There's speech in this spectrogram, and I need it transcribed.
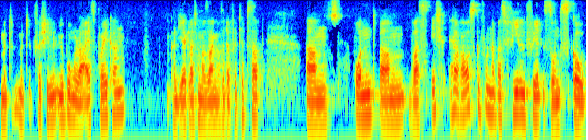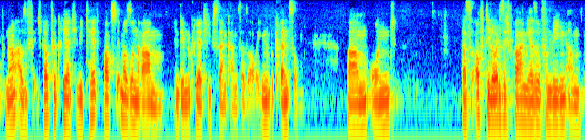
mit, mit verschiedenen Übungen oder Icebreakern. Könnt ihr ja gleich nochmal sagen, was ihr da für Tipps habt. Ähm, und ähm, was ich herausgefunden habe, was vielen fehlt, ist so ein Scope. Ne? Also ich glaube, für Kreativität brauchst du immer so einen Rahmen, in dem du kreativ sein kannst, also auch irgendeine Begrenzung. Ähm, und was oft die Leute sich fragen, ja, so von wegen, ähm,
